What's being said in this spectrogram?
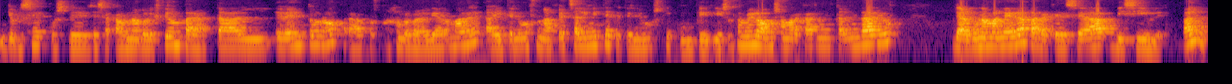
yo qué sé, pues de, sacar una colección para tal evento, ¿no? Para, pues, por ejemplo, para el Día de la Madre, ahí tenemos una fecha límite que tenemos que cumplir. Y eso también lo vamos a marcar en el calendario de alguna manera para que sea visible, ¿vale?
